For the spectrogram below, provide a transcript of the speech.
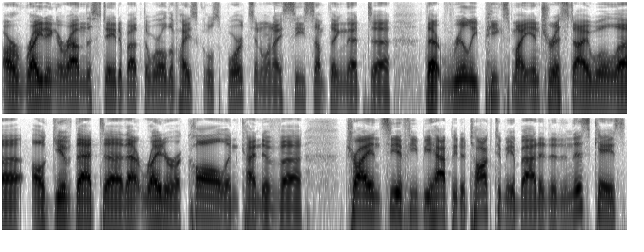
are writing around the state about the world of high school sports, and when I see something that uh, that really piques my interest, I will uh, I'll give that that writer a call and kind of try and see if he'd be happy to talk to me about it. And in this case.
